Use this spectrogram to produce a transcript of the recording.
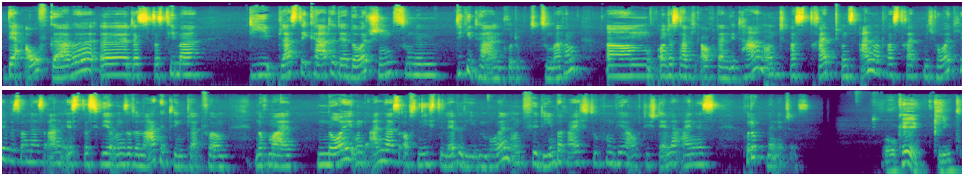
der Aufgabe, äh, dass das Thema die Plastikkarte der Deutschen zu einem digitalen Produkt zu machen. Ähm, und das habe ich auch dann getan. Und was treibt uns an und was treibt mich heute hier besonders an, ist, dass wir unsere Marketingplattform nochmal neu und anders aufs nächste Level heben wollen. Und für den Bereich suchen wir auch die Stelle eines Produktmanagers. Okay, klingt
